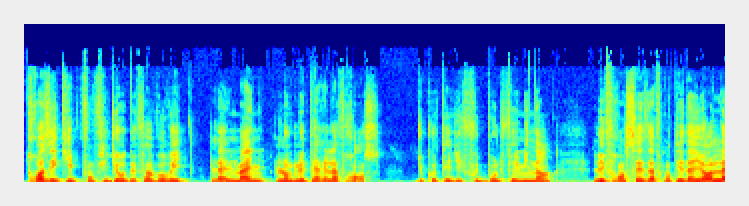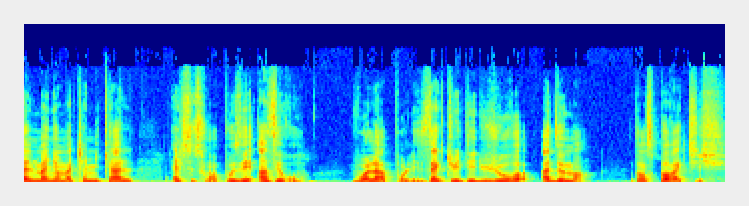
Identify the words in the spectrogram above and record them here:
Trois équipes font figure de favoris, l'Allemagne, l'Angleterre et la France. Du côté du football féminin, les Françaises affrontaient d'ailleurs l'Allemagne en match amical, elles se sont imposées 1-0. Voilà pour les actualités du jour, à demain, dans Sport Actif.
